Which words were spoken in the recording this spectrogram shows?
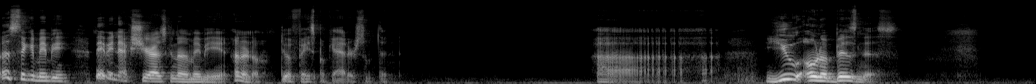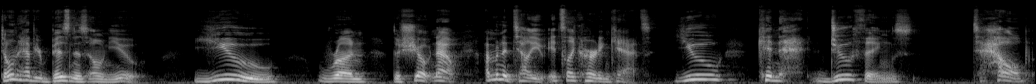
I was thinking maybe maybe next year I was gonna maybe I don't know do a Facebook ad or something. Uh, you own a business. Don't have your business own you. You run the show. Now, I'm going to tell you, it's like herding cats. You can do things to help,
